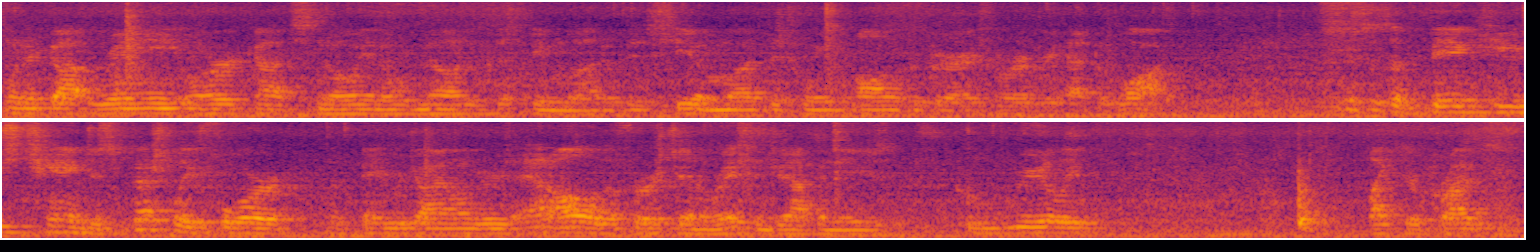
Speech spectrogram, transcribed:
when it got rainy or it got snowy and it would melt, it would just be mud. You'd see a mud between all of the barracks wherever you had to walk. This is a big, huge change, especially for the Bainbridge Islanders and all of the first generation Japanese who really like their privacy.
